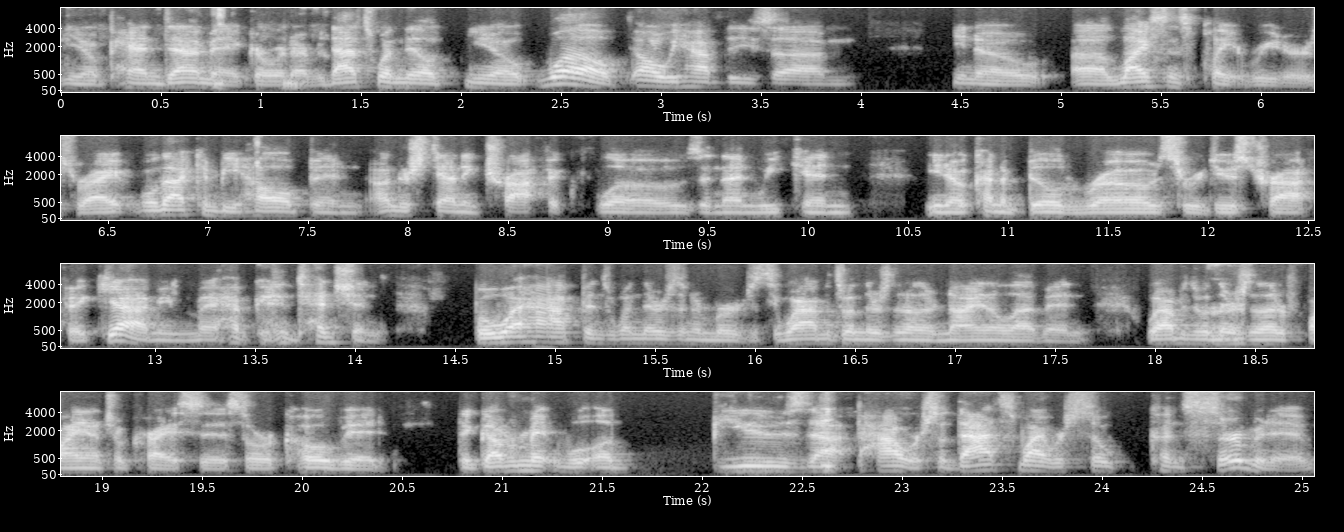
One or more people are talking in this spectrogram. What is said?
you know, pandemic or whatever. That's when they'll, you know, well, oh, we have these, um, you know, uh, license plate readers, right? Well, that can be help in understanding traffic flows, and then we can, you know, kind of build roads to reduce traffic. Yeah, I mean, might have good intentions, but what happens when there's an emergency? What happens when there's another 9/11? What happens when there's another financial crisis or COVID? The government will abuse that power. So that's why we're so conservative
